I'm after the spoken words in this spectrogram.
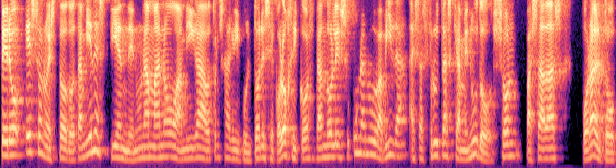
Pero eso no es todo. También extienden una mano amiga a otros agricultores ecológicos, dándoles una nueva vida a esas frutas que a menudo son pasadas por alto.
